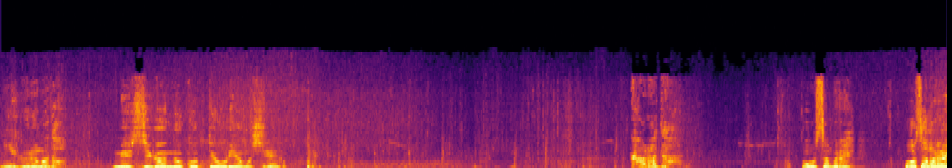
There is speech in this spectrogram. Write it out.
荷車だ 飯が残っておるやもしれん。空だお侍お侍。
